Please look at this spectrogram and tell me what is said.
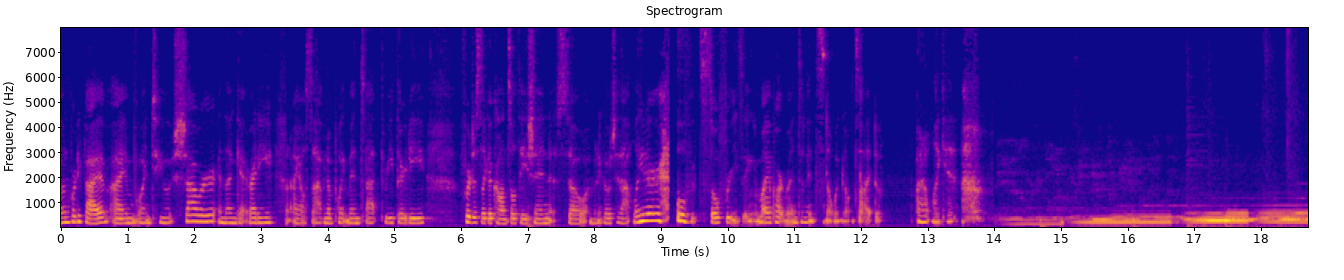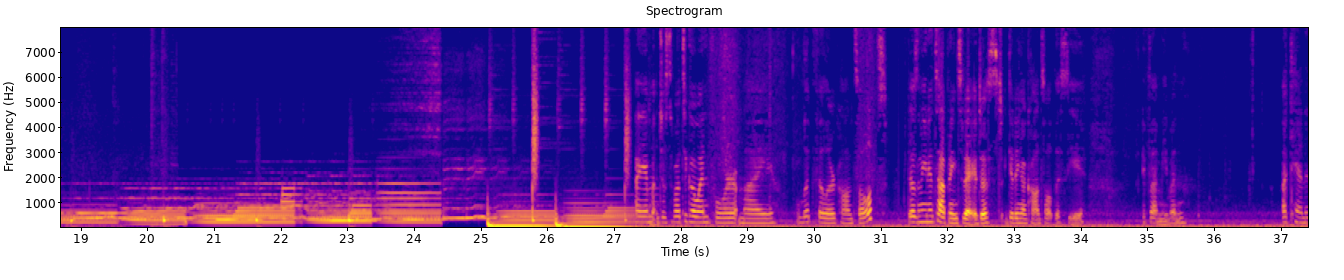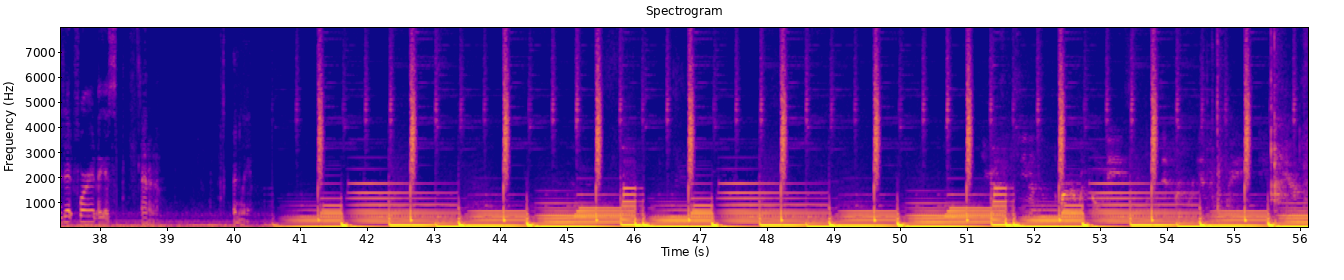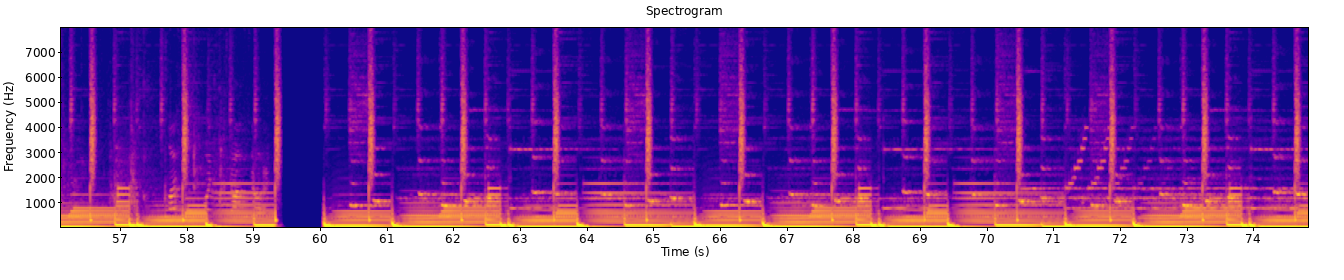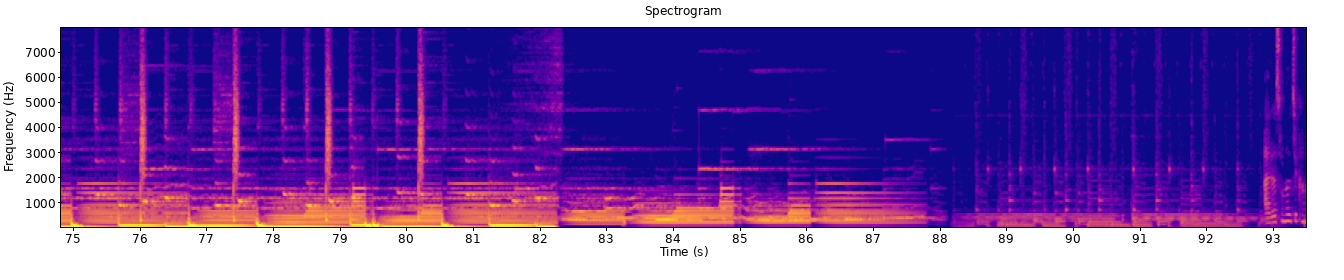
Alright, it's 11.45. I'm going to shower and then get ready. I also have an appointment at 3.30 for just like a consultation, so I'm gonna go to that later. Oh, it's so freezing in my apartment and it's snowing outside. I don't like it. I am just about to go in for my lip filler consult. Doesn't mean it's happening today, just getting a consult to see if I'm even a candidate for it, I guess. I don't know. Anyway.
